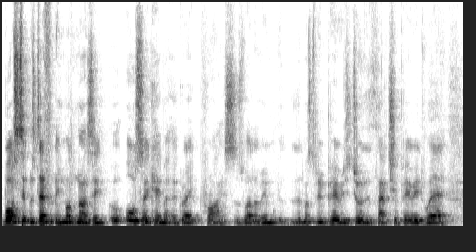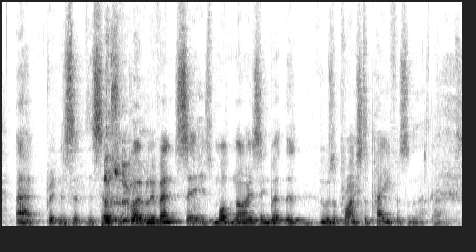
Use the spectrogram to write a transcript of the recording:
whilst it was definitely modernising, also came at a great price as well. I mean, there must have been periods during the Thatcher period where uh, at the centre global events, is modernising, but the, there was a price to pay for some of that, perhaps.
